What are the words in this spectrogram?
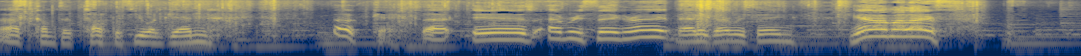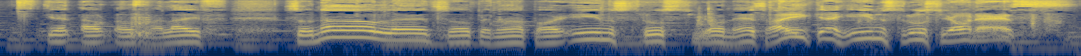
I've come to talk with you again. Okay, that is everything, right? That is everything. Get out of my life! Get out of my life. So now let's open up our instrucciones. ¡Ay, qué instrucciones!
